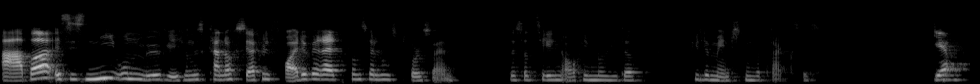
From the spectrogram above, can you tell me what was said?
Aber es ist nie unmöglich und es kann auch sehr viel Freude bereiten und sehr lustvoll sein. Das erzählen auch immer wieder viele Menschen in der Praxis. Ja,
